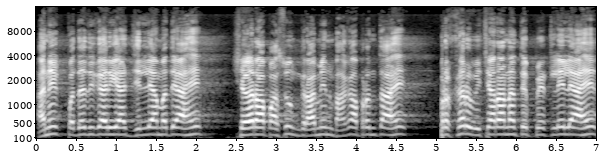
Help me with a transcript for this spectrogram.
अनेक पदाधिकारी या जिल्ह्यामध्ये आहे. शहरापासून ग्रामीण भागापर्यंत आहे. प्रखर विचारानं ते पेटलेले आहेत.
